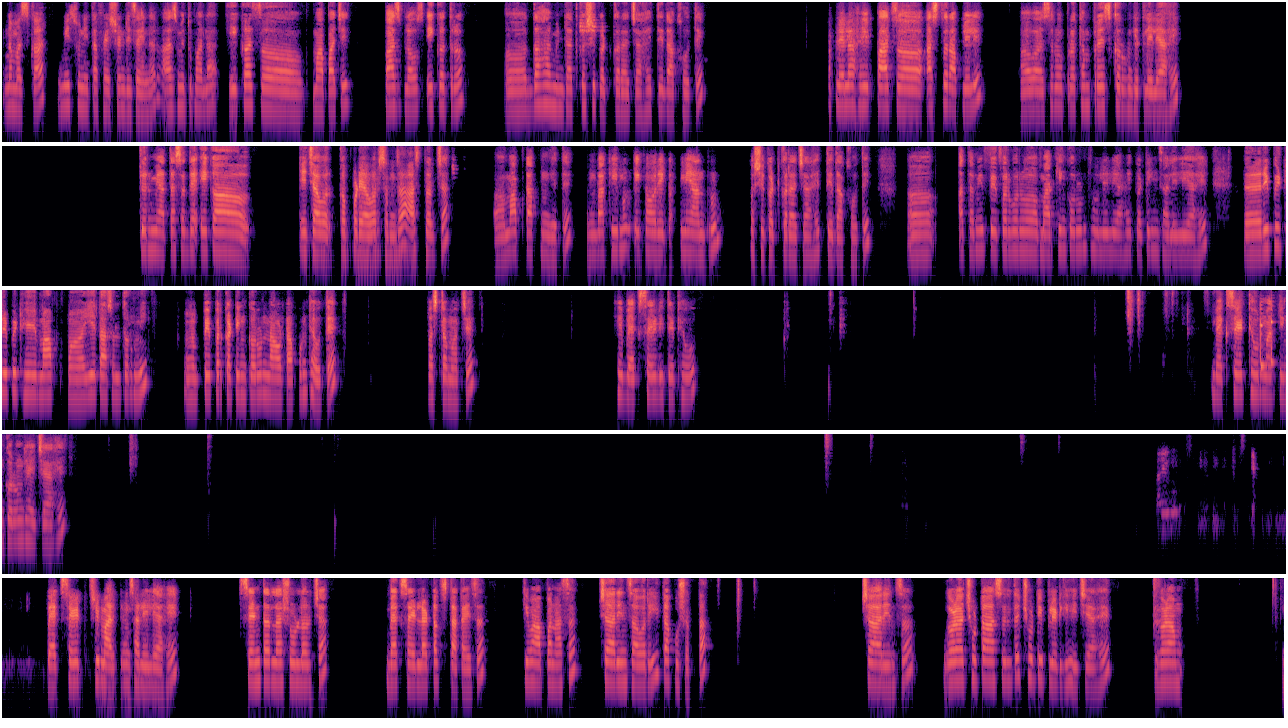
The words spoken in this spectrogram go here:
नमस्कार मी Sunita fashion designer. आज मी तुम्हाला एकाच मापाचे पाच ब्लाऊज एकत्र दहा मिनिटात कसे कट करायचे आहे ते दाखवते. आपल्याला हे पाच अस्तर आपलेले सर्वप्रथम प्रेस करून घेतलेले आहे. तर मी आता सध्या एका याच्यावर कपड्यावर समजा अस्तरच्या माप टाकून घेते. बाकी मग एकावर एक मी अंतरून कसे कट करायचे आहेत ते दाखवते. आता मी पेपरवर मार्किंग करून ठेवलेली आहे कटिंग झालेली आहे. रिपीट रिपीट हे माप येत असेल तर मी पेपर कटिंग करून नाव टाकून ठेवते. कस्टमरचे हे बॅक साईड इथे ठेवून बॅक साइड ठेवून मार्किंग करून घ्यायचे आहे. बॅक साइडची मार्किंग झालेली आहे. सेंटरला शोल्डरच्या बॅक साइडला टक्स टाकायचं. किंवा आपण असं चार इंचावरही टाकू शकता. चार इंच. गळा छोटा असेल तर छोटी प्लेट घ्यायची आहे. गळा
